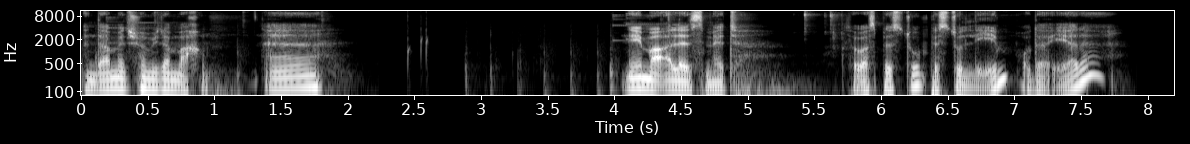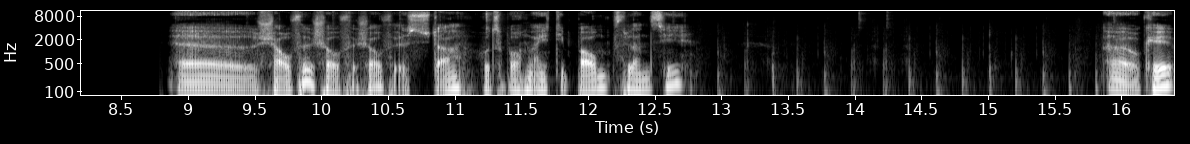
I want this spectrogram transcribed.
damit schon wieder machen? Äh. Nehmen wir alles mit. So, was bist du? Bist du Lehm oder Erde? Äh, Schaufel, Schaufel, Schaufel ist da. Wozu brauchen wir eigentlich die Baumpflanze? Äh, okay,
